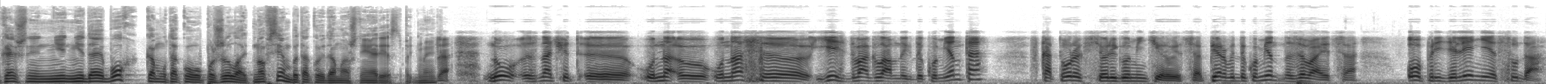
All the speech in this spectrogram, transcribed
конечно, не, не дай бог кому такого пожелать, но всем бы такой домашний арест, понимаете? Да. Ну, значит, э, у, на, э, у нас э, есть два главных документа, которых все регламентируется. Первый документ называется «Определение суда».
